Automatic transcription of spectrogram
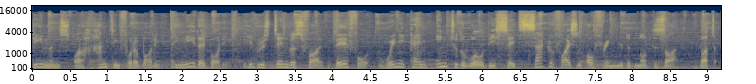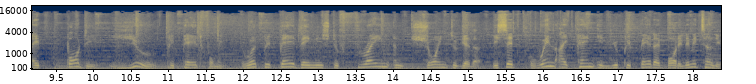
demons are hunting for a body? They need a body. Hebrews 10, verse 5. Therefore, when he came into the world, he said, Sacrifice and offering you did not desire, but a body you prepared for me. The word prepared there means to frame and join together. He said, When I came in, you prepared a body. Let me tell you,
